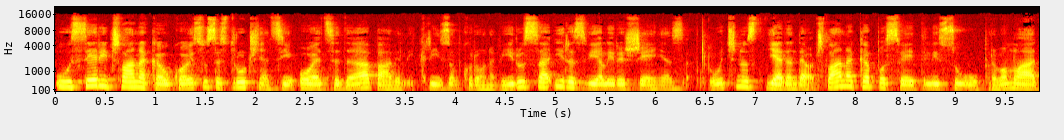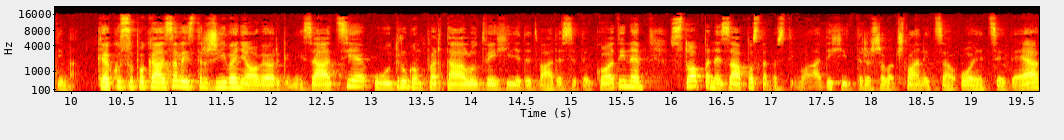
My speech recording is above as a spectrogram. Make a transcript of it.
U seriji članaka u kojoj su se stručnjaci OECD-a bavili krizom koronavirusa i razvijali rešenja za budućnost, jedan deo članaka posvetili su upravo mladima. Kako su pokazali istraživanja ove organizacije, u drugom kvartalu 2020. godine stopa nezaposlenosti mladih iz država članica OECD-a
